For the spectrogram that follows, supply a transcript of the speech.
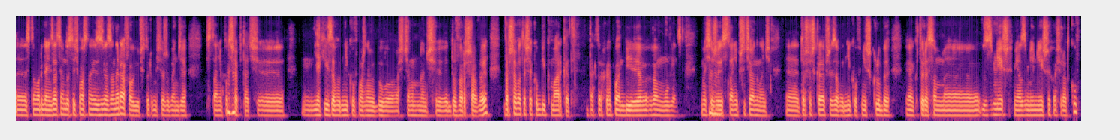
z tą organizacją dosyć mocno jest związany Rafał Juć, który myślę, że będzie w stanie podszeptać, e, m, jakich zawodników można by było ściągnąć e, do Warszawy. Warszawa też jako big market, tak trochę po NBA wam mówiąc, myślę, że Mhm. jest w stanie przyciągnąć e, troszeczkę lepszych zawodników niż kluby, e, które są z mniejszych miast, z mniejszych ośrodków.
